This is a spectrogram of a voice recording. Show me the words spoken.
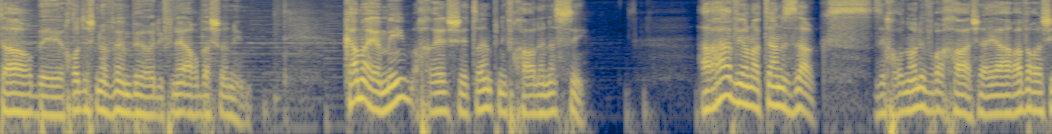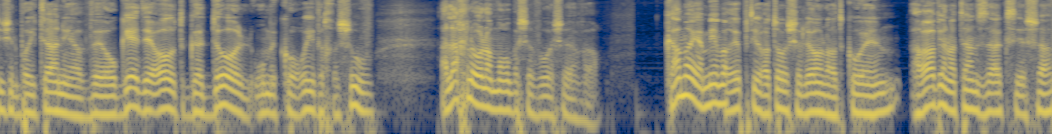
נפטר בחודש נובמבר לפני ארבע שנים. כמה ימים אחרי שטרמפ נבחר לנשיא. הרב יונתן זקס, זיכרונו לברכה, שהיה הרב הראשי של בריטניה והוגה דעות גדול ומקורי וחשוב, הלך לעולמו בשבוע שעבר. כמה ימים אחרי פטירתו של ליאונרד כהן, הרב יונתן זקס ישב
